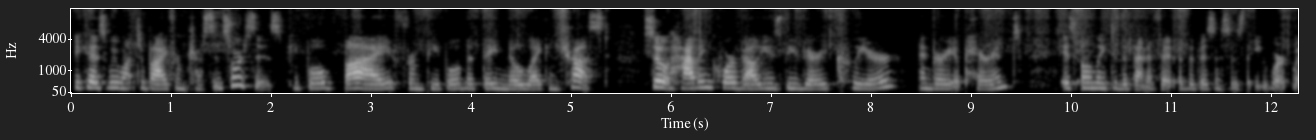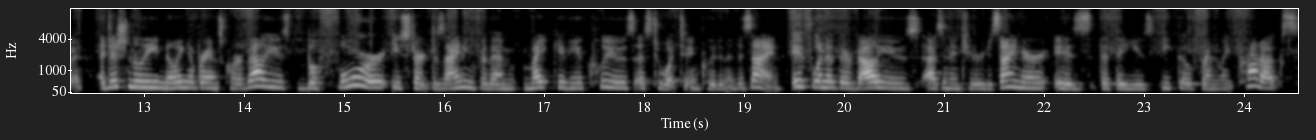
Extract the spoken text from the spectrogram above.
because we want to buy from trusted sources. People buy from people that they know, like, and trust. So, having core values be very clear and very apparent is only to the benefit of the businesses that you work with. Additionally, knowing a brand's core values before you start designing for them might give you clues as to what to include in the design. If one of their values as an interior designer is that they use eco friendly products,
